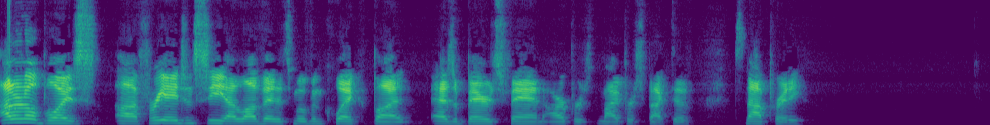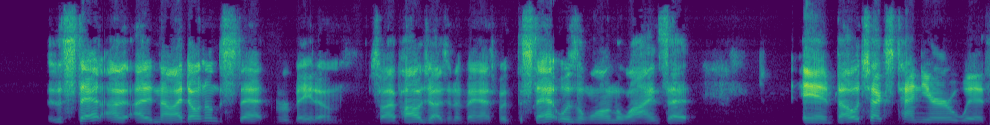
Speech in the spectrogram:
I don't know, boys. Uh, free agency, I love it. It's moving quick, but as a Bears fan, our my perspective, it's not pretty the stat I, I now I don't know the stat verbatim, so I apologize in advance. But the stat was along the lines that in Belichick's tenure with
